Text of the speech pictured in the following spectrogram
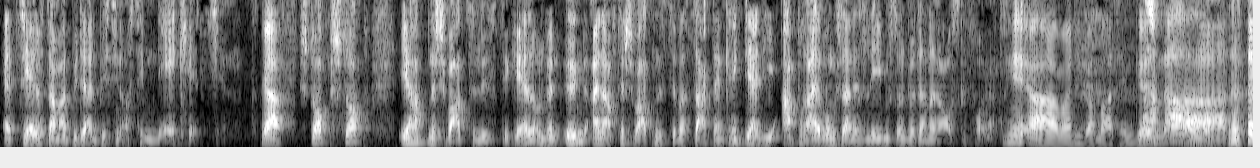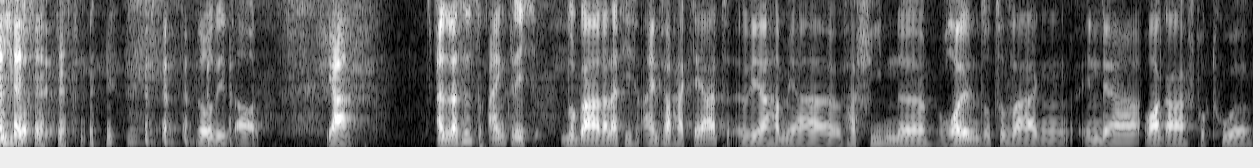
Erzähl doch da mal bitte ein bisschen aus dem Nähkästchen. Ja. Stopp, stopp. Ihr habt eine schwarze Liste, gell? Und wenn irgendeiner auf der schwarzen Liste was sagt, dann kriegt er die Abreibung seines Lebens und wird dann rausgefeuert. Ja, mein lieber Martin, genau. Ah, ich wusste es. so sieht's aus. Ja, also das ist eigentlich sogar relativ einfach erklärt. Wir haben ja verschiedene Rollen sozusagen in der Orga-Struktur.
